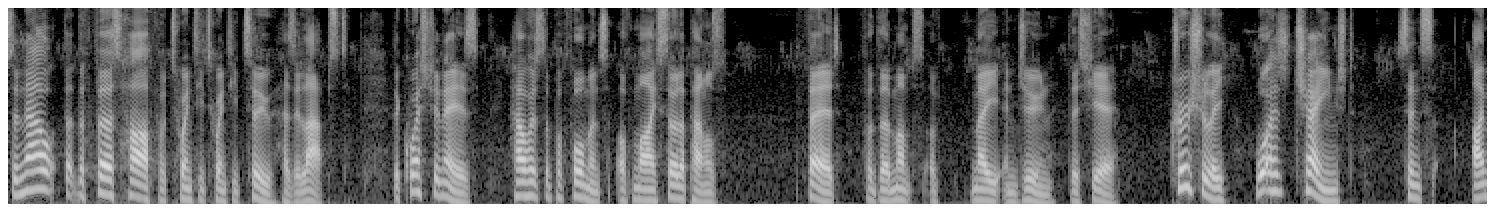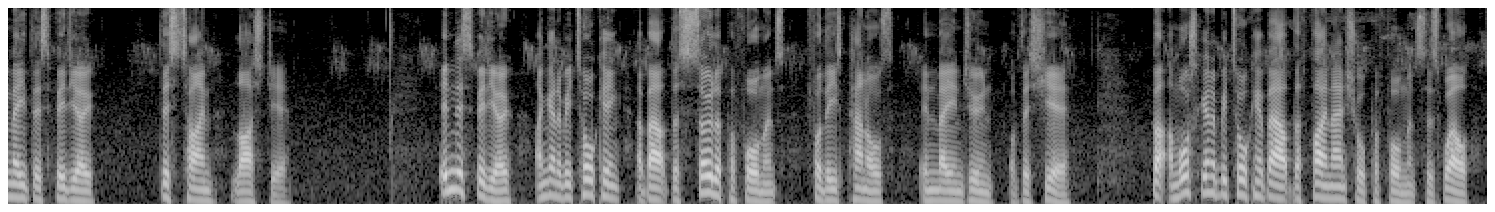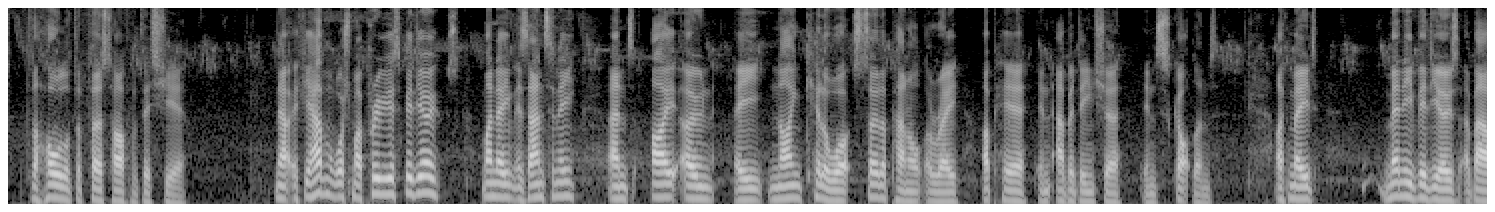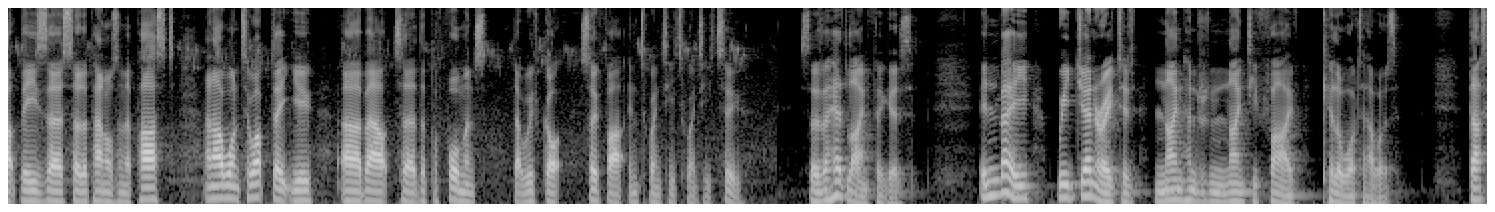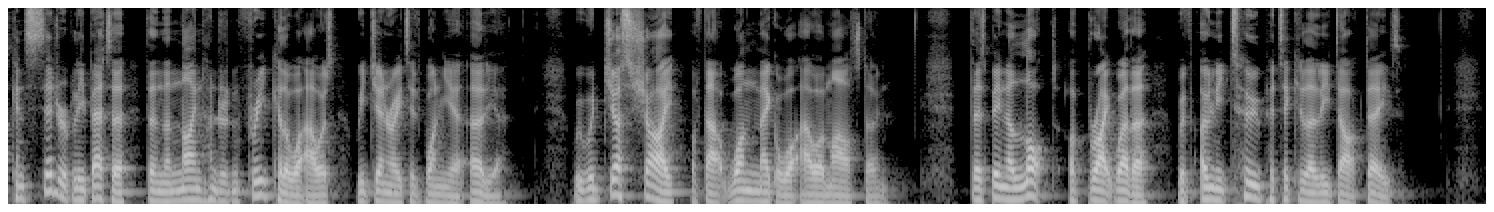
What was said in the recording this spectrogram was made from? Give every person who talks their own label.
Speaker 1: So now that the first half of 2022 has elapsed, the question is, how has the performance of my solar panels fared for the months of May and June this year? Crucially, what has changed since I made this video this time last year? In this video, I'm going to be talking about the solar performance for these panels in May and June of this year. But I'm also going to be talking about the financial performance as well for the whole of the first half of this year. Now, if you haven't watched my previous videos, my name is Anthony and I own a 9 kilowatt solar panel array up here in Aberdeenshire in Scotland. I've made many videos about these uh, solar panels in the past and I want to update you uh, about uh, the performance that we've got so far in 2022. So the headline figures. In May, we generated 995 kilowatt hours. That's considerably better than the 903 kilowatt hours we generated one year earlier. We were just shy of that 1 megawatt hour milestone. There's been a lot of bright weather with only two particularly dark days.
